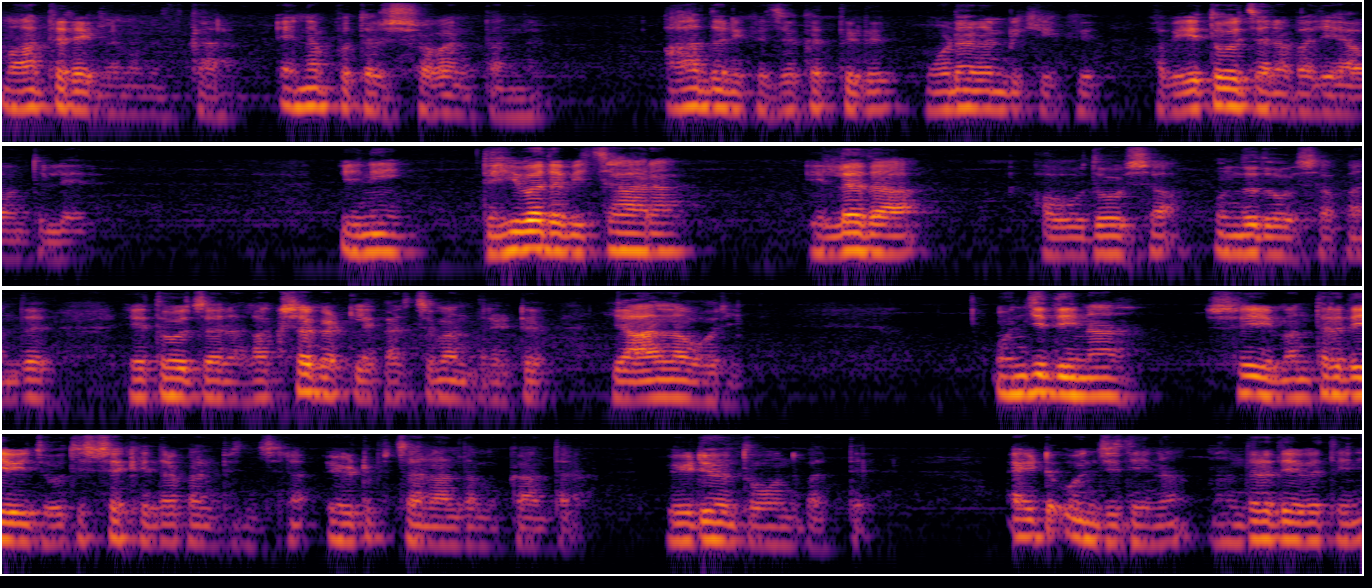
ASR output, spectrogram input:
ಮಾತೆರೆಗಳ, ನಮಸ್ಕಾರ. ಎನ್ನ ಪುತ್ರ ಶ್ರವಣ್ ಪಂದ್. ಆಧುನಿಕ ಮೂಢನಂಬಿಕೆ ಅವೇತೋ ಜನ ಬಲಿಯಾವಂತುಳ್ಳೇರು ಇನಿ ದೈವದ ವಿಚಾರ ಇಲ್ಲದ ಅವು ದೋಷ, ಒಂದು ದೋಷ ಬಂದು ಏತೋ ಜನ ಲಕ್ಷಗಟ್ಟಲೆ ಖರ್ಚು ಮಂತ್ರಿಟ್ಟು ಯಾಲ್ನ ಊರಿ ಒಂಜಿ ದಿನ ಶ್ರೀ ಮಂತ್ರದೇವಿ ಜ್ಯೋತಿಷ್ಯ ಕೇಂದ್ರ ಪನ್ಪಿಂಚಿನ ಯೂಟ್ಯೂಬ್ ಚಾನಲ್ದ ಮುಖಾಂತರ ವಿಡಿಯೋ ತೊಗೊಂಡು ಬತ್ತೆ. ಐಟ್ ಒಂಜಿ ದಿನ. ಮಂತ್ರದೇವತೆನ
